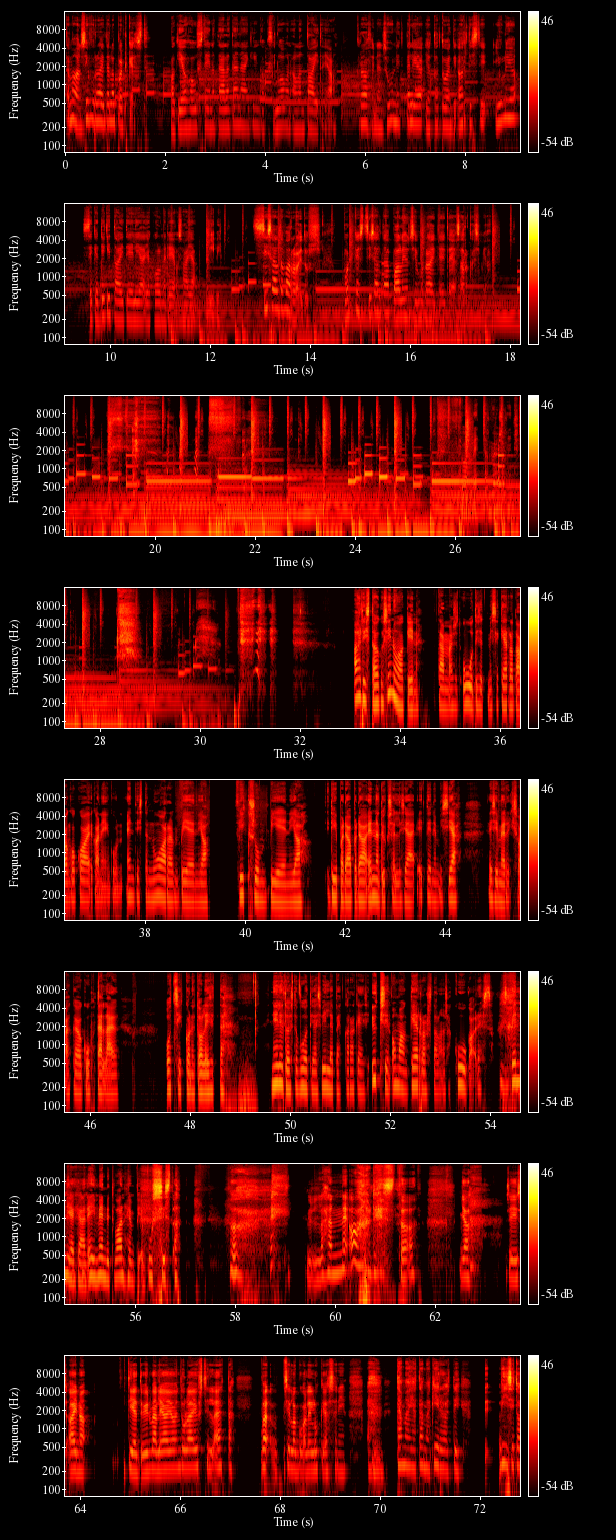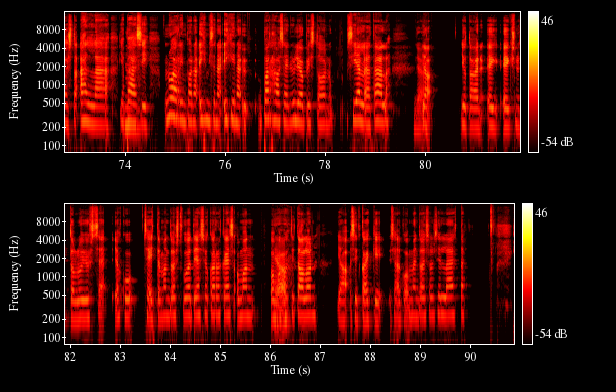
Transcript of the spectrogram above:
Tämä on Sivuraitella podcast. Vakiohosteina täällä tänäänkin kaksi luovan alan taitajaa. Graafinen suunnittelija ja tatuointiartisti Julia. Sekä digitaiteilija ja 3D-osaaja Iivi. Sisältövaroitus. Podcast sisältää paljon sivuraiteita ja sarkasmia. Ahdistaako sinuakin tämmöiset uutiset, missä kerrotaan koko aika niin kuin entistä nuorempien ja fiksumpien ja diipadapadaa ennätyksellisiä etenemisiä. Esimerkiksi vaikka joku tällainen otsikko nyt olisi, että 14-vuotias Ville-Pekka rakensi yksin oman kerrostalonsa kuukaudessa. Penniäkään ei mennyt vanhempien pussista. Oh, kyllähän ne ahdistaa. Ja siis aina tietyin väliajoin tulee just sillä, että silloin kun olin lukiossa, niin mm. tämä ja tämä kirjoitti 15 ällää ja mm. pääsi nuorimpana ihmisenä ikinä y- parhaaseen yliopistoon siellä ja täällä. Ja, ja jotain, eikö nyt ollut just se joku 17-vuotias, joka rakensi oman omakotitalon, ja sitten kaikki siellä kommentoisi on sillä, että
